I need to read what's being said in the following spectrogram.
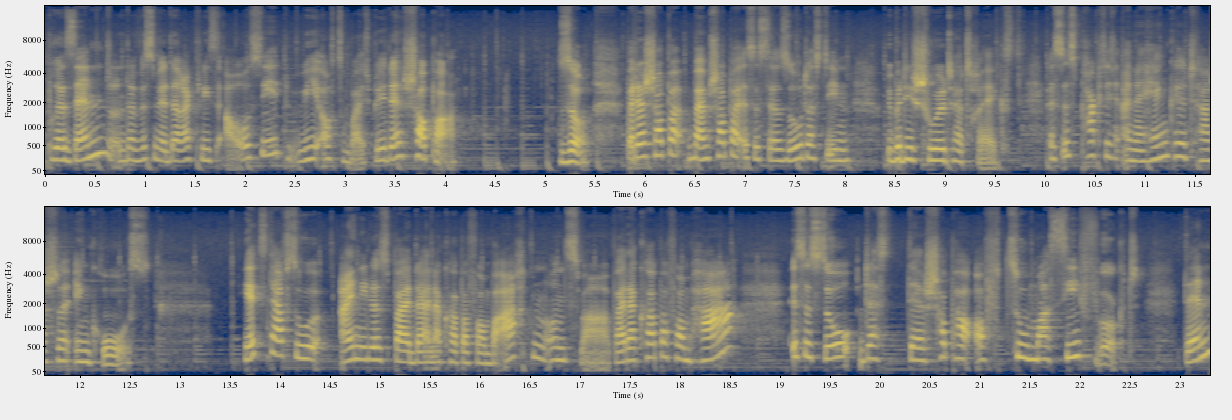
präsent und da wissen wir direkt, wie es aussieht, wie auch zum Beispiel der Shopper. So, bei der Shopper, beim Shopper ist es ja so, dass du ihn über die Schulter trägst. Es ist praktisch eine Henkeltasche in groß. Jetzt darfst du einiges bei deiner Körperform beachten und zwar bei der Körperform H ist es so, dass der Shopper oft zu massiv wirkt. Denn,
